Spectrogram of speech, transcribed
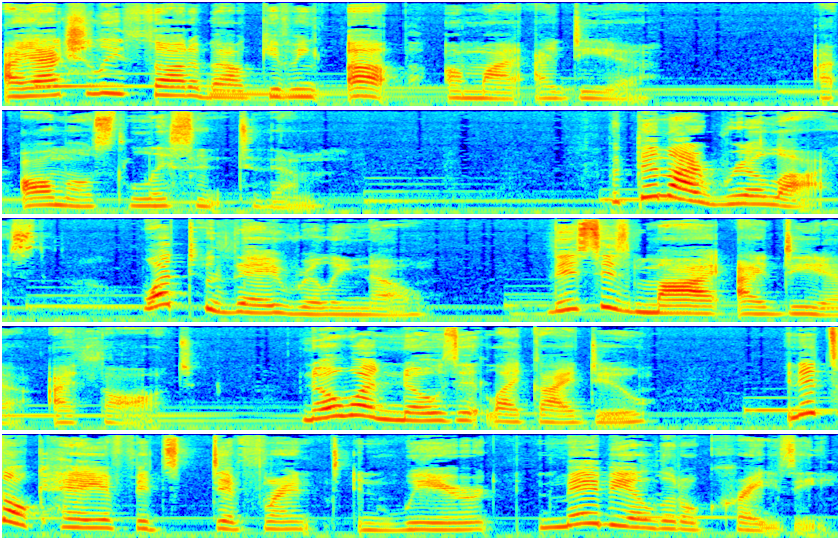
I actually thought about giving up on my idea. I almost listened to them. But then I realized what do they really know? This is my idea, I thought. No one knows it like I do. And it's okay if it's different and weird and maybe a little crazy.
